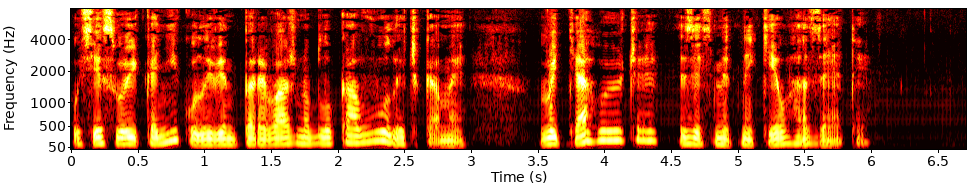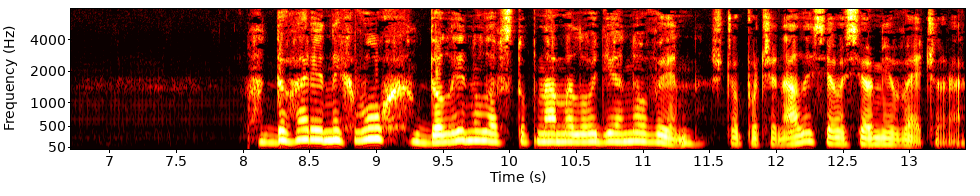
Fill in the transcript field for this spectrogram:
Усі свої канікули він переважно блукав вуличками, витягуючи зі смітників газети. До Гаріних вух долинула вступна мелодія новин, що починалися о сьомій вечора,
